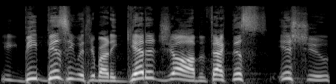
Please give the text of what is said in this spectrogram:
Be busy with your body. Get a job. In fact, this issue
